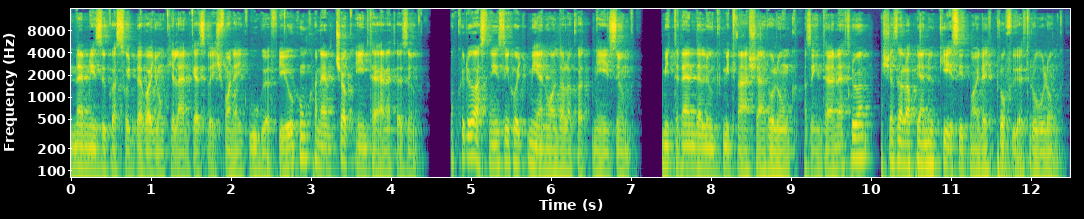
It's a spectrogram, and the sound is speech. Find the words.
nem nézzük azt, hogy be vagyunk jelentkezve és van egy Google fiókunk, hanem csak internetezünk. Akkor ő azt nézi, hogy milyen oldalakat nézünk, mit rendelünk, mit vásárolunk az internetről, és ez alapján ő készít majd egy profilt rólunk.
